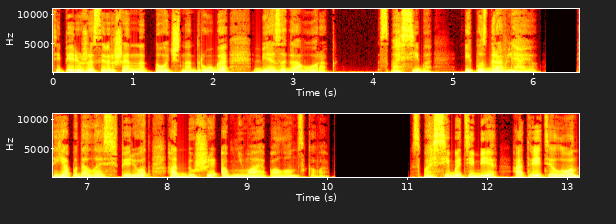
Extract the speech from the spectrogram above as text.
теперь уже совершенно точно друга, без оговорок. «Спасибо и поздравляю!» Я подалась вперед, от души обнимая Полонского. «Спасибо тебе», — ответил он,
